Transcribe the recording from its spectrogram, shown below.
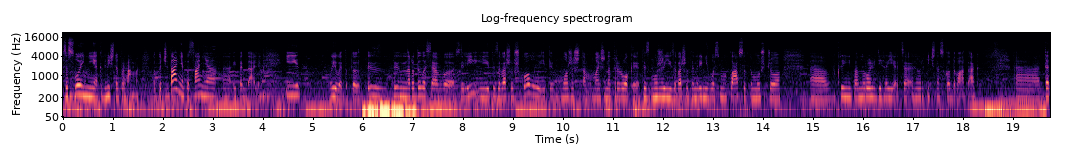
в засвоєнні академічної програми, тобто читання, писання і так далі. І Уяви, тобто ти ти народилася в селі і ти завершуєш школу, і ти можеш там майже на три роки. Ти зможеш її завершувати на рівні восьмого класу, тому що е, в Україні певну роль відіграє ця географічна складова, так е, де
